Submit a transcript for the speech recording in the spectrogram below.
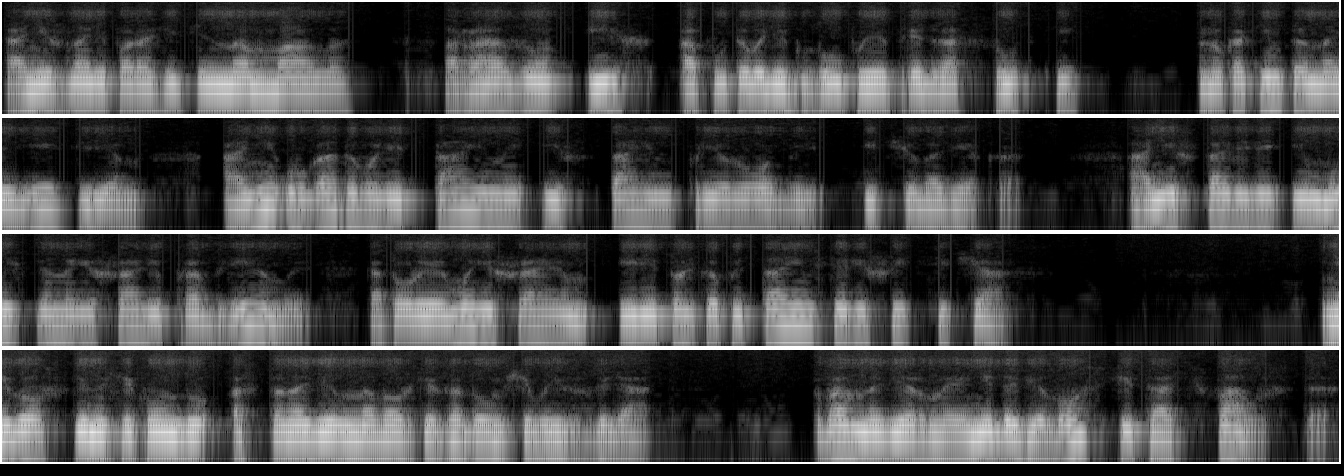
Они знали поразительно мало, разум их опутывали глупые предрассудки, но каким-то наитием они угадывали тайны из тайн природы и человека. Они ставили и мысленно решали проблемы, которые мы решаем или только пытаемся решить сейчас. Неговский на секунду остановил на лорке задумчивый взгляд. «Вам, наверное, не довелось читать Фауста?»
